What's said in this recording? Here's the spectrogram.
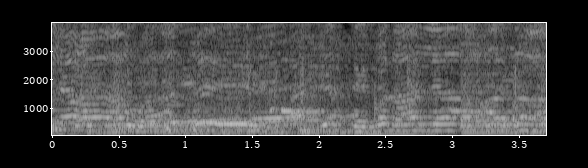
العواصف يا سيف على عطاك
